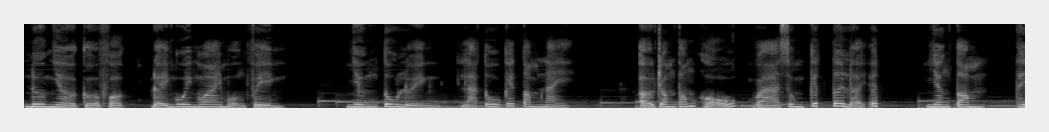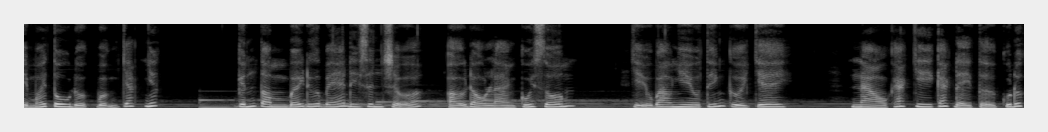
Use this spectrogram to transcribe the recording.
nương nhờ cửa Phật để nguôi ngoai muộn phiền. Nhưng tu luyện là tu cái tâm này. Ở trong thống khổ và xung kích tới lợi ích, nhân tâm thì mới tu được vững chắc nhất. Kính tâm bế đứa bé đi xin sữa ở đầu làng cuối xóm, chịu bao nhiêu tiếng cười chê nào khác chi các đệ tử của Đức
